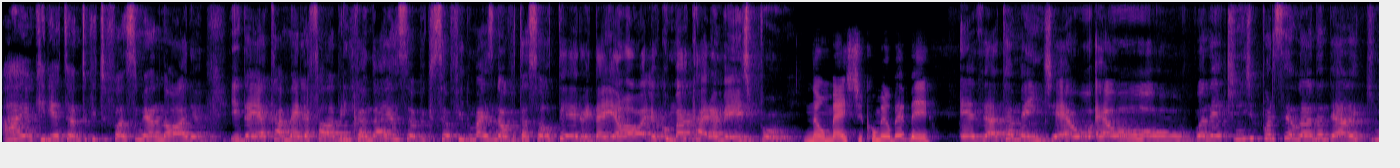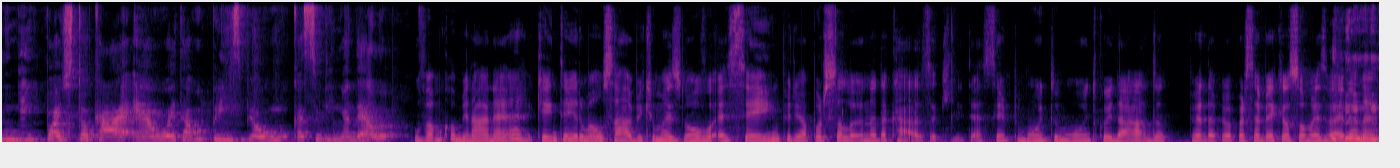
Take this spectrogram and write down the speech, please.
Ah, eu queria tanto que tu fosse minha Nora. E daí a Camélia fala brincando, ah, eu soube que seu filho mais novo tá solteiro. E daí ela olha com uma cara meio tipo. Não mexe com meu bebê. Exatamente, é o, é o bonequinho de porcelana dela que ninguém pode tocar, é o oitavo príncipe, é o caçulinha dela. Vamos combinar, né? Quem tem irmão sabe que o mais novo é sempre a porcelana da casa, que é sempre muito, muito cuidado. Dá pra perceber que eu sou mais velha, né?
